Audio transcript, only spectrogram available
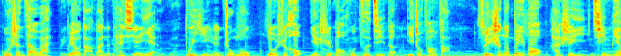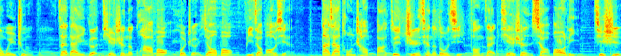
孤身在外不要打扮得太显眼，不引人注目，有时候也是保护自己的一种方法。随身的背包还是以轻便为主，再带一个贴身的挎包或者腰包比较保险。大家通常把最值钱的东西放在贴身小包里，其实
